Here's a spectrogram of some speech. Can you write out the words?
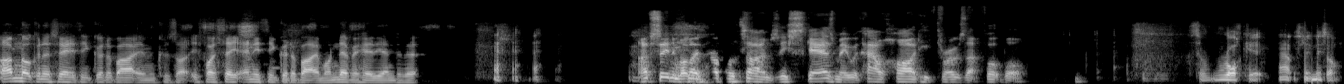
I'm not going to say anything good about him because if I say anything good about him, I'll never hear the end of it. I've seen him play a couple of times, and he scares me with how hard he throws that football. It's a rocket, absolute missile.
